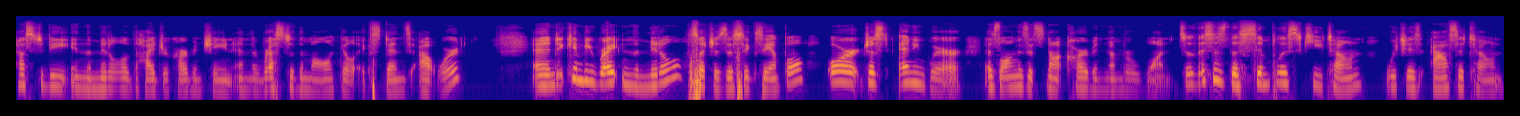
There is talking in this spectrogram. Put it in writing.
has to be in the middle of the hydrocarbon chain and the rest of the molecule extends outward. And it can be right in the middle, such as this example, or just anywhere as long as it's not carbon number one. So this is the simplest ketone, which is acetone.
